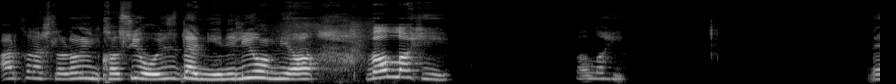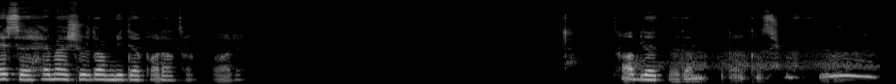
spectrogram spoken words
Arkadaşlar oyun kasıyor o yüzden yeniliyorum ya. Vallahi. Vallahi. Neyse hemen şuradan bir depar atak bari. Tablet neden bu kadar kasıyorsun?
